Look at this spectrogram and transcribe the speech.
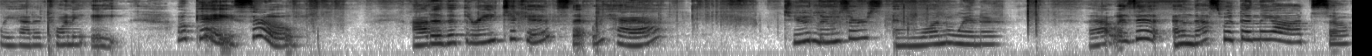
We had a 28. Okay, so out of the three tickets that we have, two losers and one winner. That was it, and that's within the odds, so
